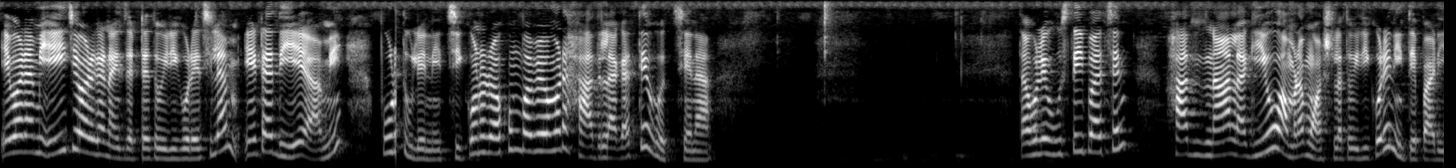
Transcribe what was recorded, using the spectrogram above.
এবার আমি এই যে অর্গানাইজারটা তৈরি করেছিলাম। এটা দিয়ে আমি পুরো তুলে নিচ্ছি। কোনো রকমভাবে আমার হাত লাগাতে হচ্ছে না। তাহলে বুঝতেই পারছেন? হাত না লাগিয়েও আমরা মশলা তৈরি করে নিতে পারি।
